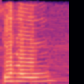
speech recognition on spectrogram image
꼬뇽!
